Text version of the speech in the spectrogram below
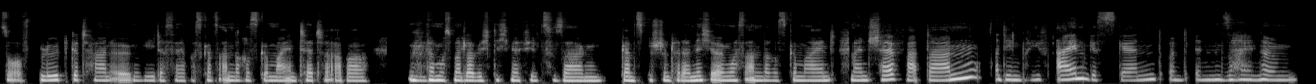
so auf blöd getan irgendwie, dass er was ganz anderes gemeint hätte, aber da muss man, glaube ich, nicht mehr viel zu sagen. Ganz bestimmt hat er nicht irgendwas anderes gemeint. Mein Chef hat dann den Brief eingescannt und in seinem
